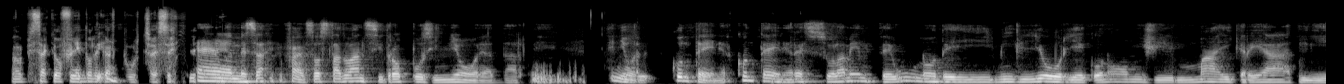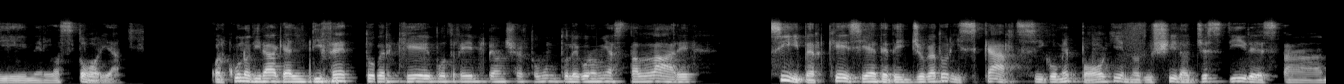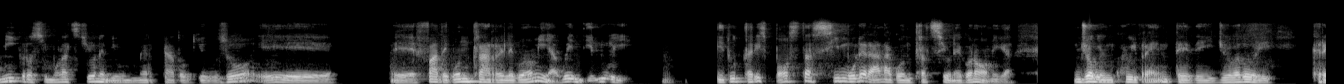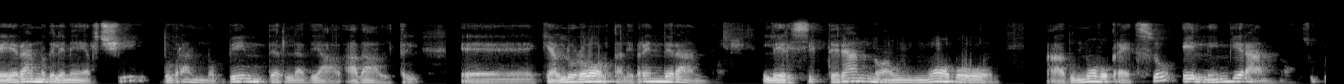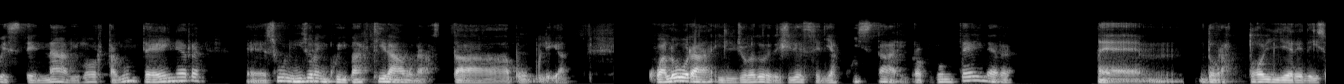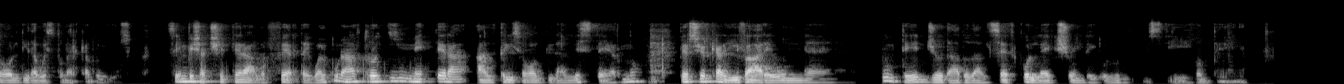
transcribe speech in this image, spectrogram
ma mi sa che ho finito le cartucce, sì. Eh, sa, sono stato anzi troppo signore a darti... Signori, Container. Container è solamente uno dei migliori economici mai creati nella storia. Qualcuno dirà che è il difetto perché potrebbe a un certo punto l'economia stallare. Sì, perché siete dei giocatori scarsi come pochi e non riuscite a gestire questa micro simulazione di un mercato chiuso e eh, fate contrarre l'economia, quindi lui di tutta risposta simulerà una contrazione economica. Un gioco in cui prende dei giocatori creeranno delle merci, dovranno venderle ad, ad altri eh, che a loro volta le prenderanno, le resitteranno a un nuovo, ad un nuovo prezzo e le invieranno su queste navi porta container eh, su un'isola in cui partirà un'asta pubblica qualora il giocatore decidesse di acquistare i propri container, ehm, dovrà togliere dei soldi da questo mercato chiuso. Se invece accetterà l'offerta di qualcun altro, immetterà altri soldi dall'esterno per cercare di fare un, punteggio dato dal set collection dei colori di questi container.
